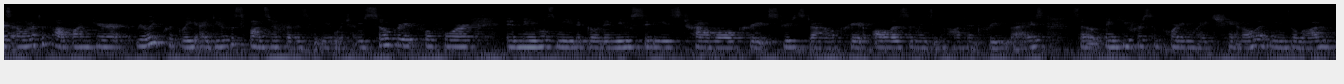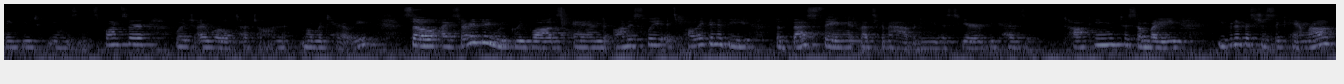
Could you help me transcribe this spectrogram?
guys, I wanted to pop on here really quickly. I do have a sponsor for this video, which I'm so grateful for. It enables me to go to new cities, travel, create street style, create all this amazing content for you guys. So thank you for supporting my channel. It means a lot. And thank you to the amazing sponsor, which I will touch on momentarily. So I started doing weekly vlogs and honestly, it's probably gonna be the best thing that's gonna happen to me this year because talking to somebody, even if it's just a camera,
